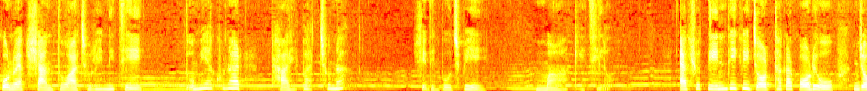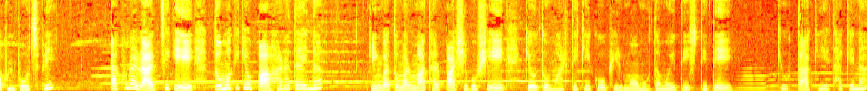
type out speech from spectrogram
কোনো এক শান্ত আঁচলের নিচে তুমি এখন আর ঠাই পাচ্ছ না। সেদিন বুঝবে মা কে ছিল। একশো তিন ডিগ্রি জ্বর থাকার পরেও যখন বুঝবে, এখন আর রাত জেগে তোমাকে কেউ পাহারা দেয় না। কিংবা তোমার মাথার পাশে বসে কেউ তোমার দিকে গভীর মমতাময় দৃষ্টিতে কেউ তাকিয়ে থাকে না?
